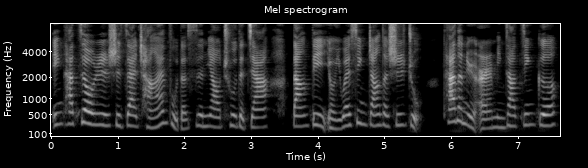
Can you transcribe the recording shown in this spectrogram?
因他旧日是在长安府的寺庙出的家，当地有一位姓张的施主，他的女儿名叫金哥，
